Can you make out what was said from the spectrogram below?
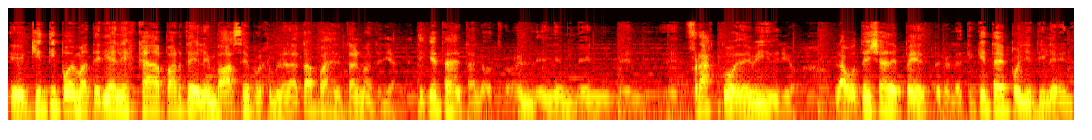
eh, qué tipo de material es cada parte del envase, por ejemplo, la tapa es de tal material, la etiqueta es de tal otro, el, frasco es de vidrio, la botella es de PET, pero la etiqueta es de polietileno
